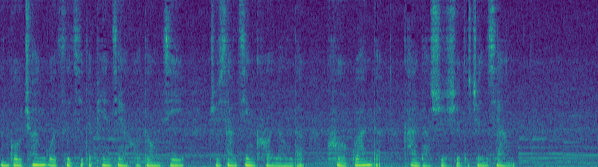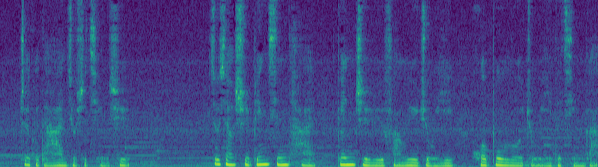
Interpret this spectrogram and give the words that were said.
能够穿过自己的偏见和动机，只想尽可能的客观的看到事实的真相？这个答案就是情绪。就像士兵心态根植于防御主义或部落主义的情感，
